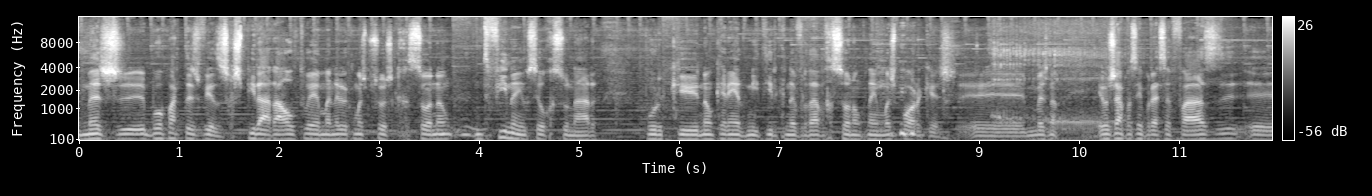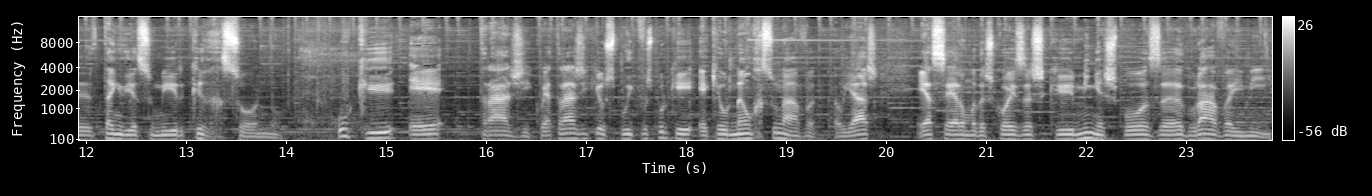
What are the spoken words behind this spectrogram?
Mas uh, boa parte das vezes, respirar alto é a maneira como as pessoas que ressonam definem o seu ressonar porque não querem admitir que na verdade ressonam que nem umas porcas. Uh, mas não, eu já passei por essa fase, uh, tenho de assumir que ressono. O que é trágico. É trágico eu explico-vos porquê. É que eu não ressonava. Aliás, essa era uma das coisas que minha esposa adorava em mim.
